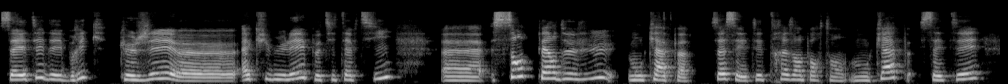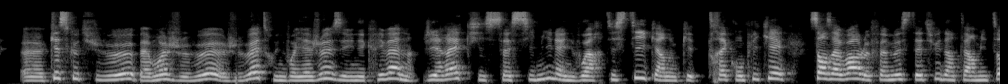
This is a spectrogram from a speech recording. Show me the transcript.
ça a été des briques que j'ai euh, accumulées petit à petit euh, sans perdre de vue mon cap. Ça, ça a été très important. Mon cap, c'était euh, qu'est-ce que tu veux? Ben moi, je veux, je veux être une voyageuse et une écrivaine. Je dirais qui s'assimile à une voie artistique, hein, donc qui est très compliquée, sans avoir le fameux statut d'intermittent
